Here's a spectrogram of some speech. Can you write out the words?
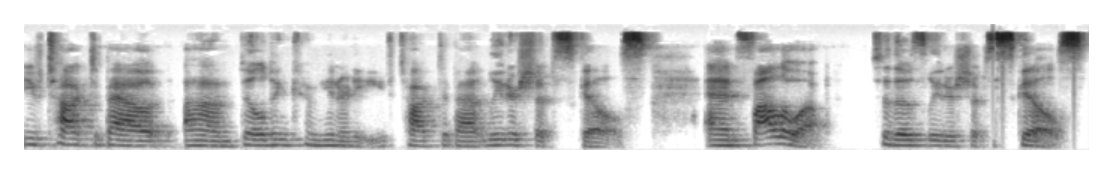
You've talked about um, building community. You've talked about leadership skills and follow up to those leadership skills,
